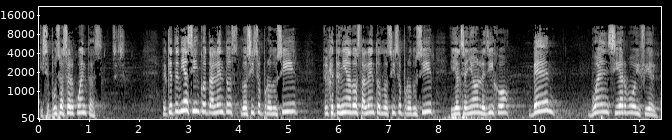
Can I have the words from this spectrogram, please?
y se puso a hacer cuentas. El que tenía cinco talentos los hizo producir El que tenía dos talentos los hizo producir y el Señor les dijo, ven, buen siervo y fiel,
